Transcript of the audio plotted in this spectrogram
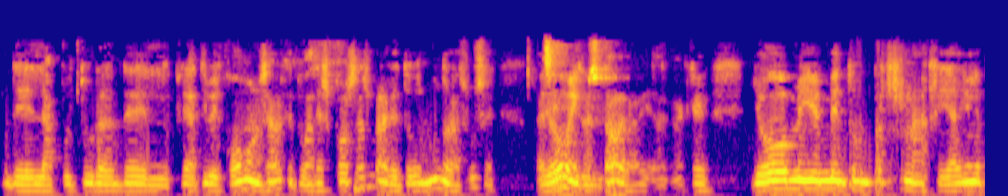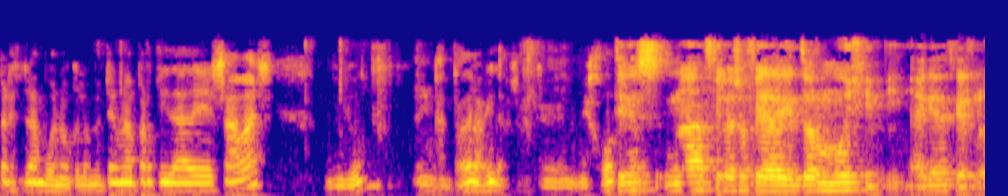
de la cultura del Creative Commons, ¿sabes? Que tú haces cosas para que todo el mundo las use. Yo me encantado de la vida. Que yo me invento un personaje y a alguien le parece tan bueno que lo mete en una partida de Sabas, yo encantado de la vida. O sea, que mejor. Tienes una filosofía de editor muy hippie, hay que decirlo.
